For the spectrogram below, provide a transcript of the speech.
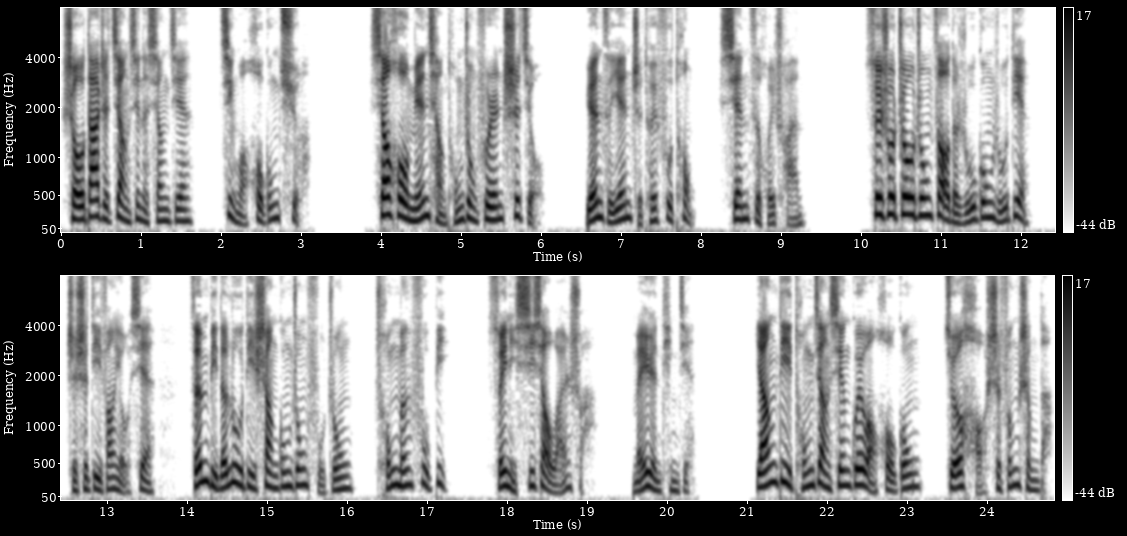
手搭着将仙的香肩。竟往后宫去了。萧后勉强同众夫人吃酒，袁子嫣只推腹痛，先自回船。虽说舟中造的如宫如殿，只是地方有限，怎比得陆地上宫中府中重门复闭，随你嬉笑玩耍，没人听见。炀帝同将先归往后宫，就有好事风声的，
